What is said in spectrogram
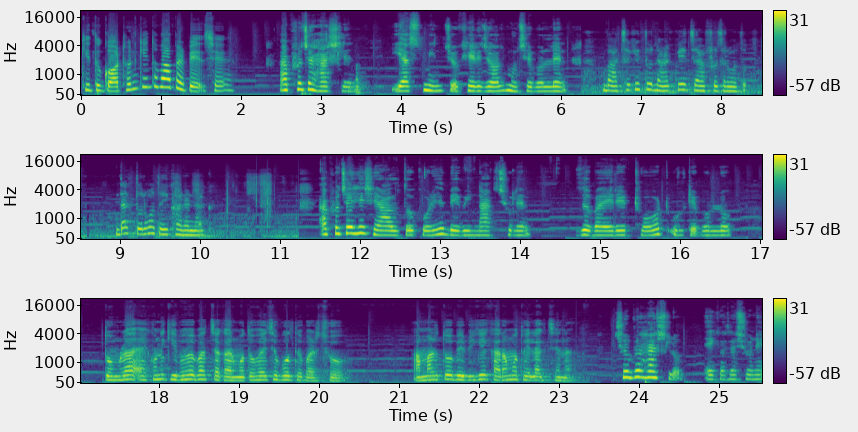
কিন্তু গঠন কিন্তু বাপের পেয়েছে। আফরোজা হাসলেন। ইয়াসমিন চোখের জল মুছে বললেন বাচ্চাকে তো নাক পেয়েছে আফরোজার মতো। দেখ তোর মতোই খারাপ নাক। আফরোজা হেসে আলতো করে বেবির নাক ছুলেন। জুবাইরের ঠোঁট উল্টে বলল তোমরা এখনই কীভাবে বাচ্চা কার মতো হয়েছে বলতে পারছ? আমার তো বেবিকে কারও মতোই লাগছে না। শুভ্র হাসলো। এই কথা শুনে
